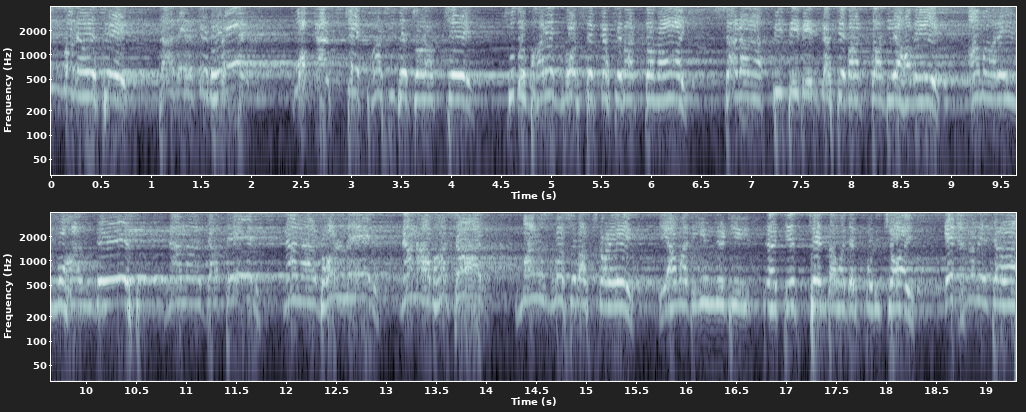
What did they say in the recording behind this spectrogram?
ইন্ধনে হয়েছে তাদেরকে ধরে প্রকাশ্যে ফাঁসিতে চড়াচ্ছে। শুধু ভারতবর্ষের কাছে বার্তা নয় সারা পৃথিবীর কাছে বার্তা দেওয়া হবে। আমার এই মহান দেশ নানা জাতের নানা ধর্মের নানা ভাষার মানুষ বসবাস করে। আমাদের ইউনিটি strength, আমাদের পরিচয়। এখানে যারা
